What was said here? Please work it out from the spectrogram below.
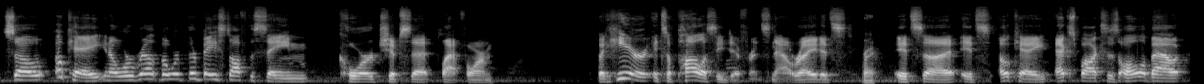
So okay, you know we're rel- but we're, they're based off the same core chipset platform. But here it's a policy difference now, right? It's Right. it's uh it's okay, Xbox is all about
